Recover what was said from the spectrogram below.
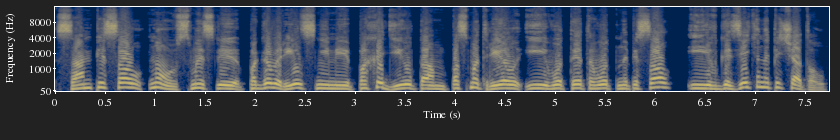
Сам писал, ну, в смысле, поговорил с ними, походил там, посмотрел и вот это вот написал, и в газете напечатал.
